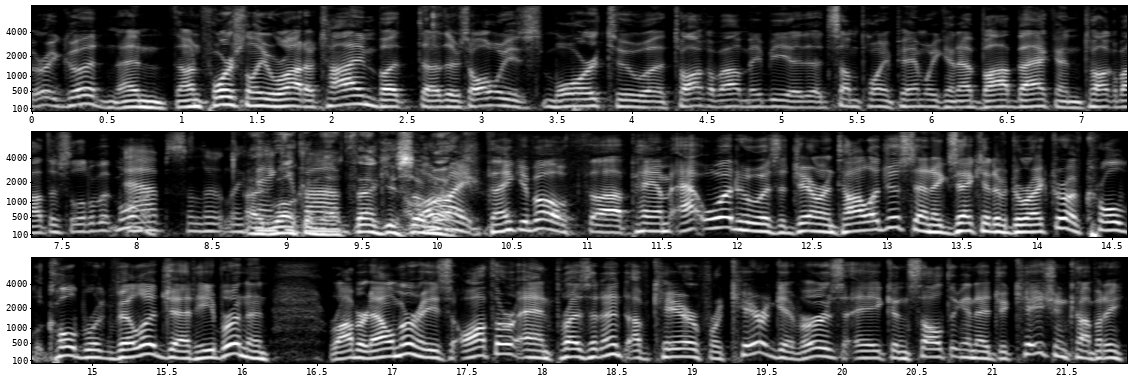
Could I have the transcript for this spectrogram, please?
Very good. And unfortunately, we're out of time, but uh, there's always more to uh, talk about. Maybe at, at, some point, Pam, we can have Bob back and talk about this a little bit more. Absolutely. Thank I welcome you, Bob. that. Thank you so All much. All right. Thank you both. Uh, Pam Atwood, who is a gerontologist and executive director of Col- Colebrook Village at Hebron, and Robert Elmer, he's author and president of Care for Caregivers, a consulting and education company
